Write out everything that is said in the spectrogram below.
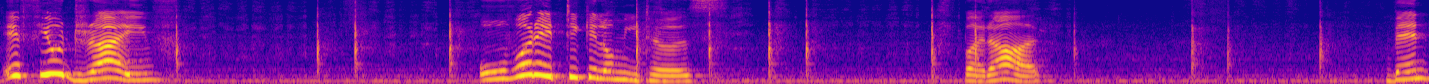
if you drive over 80 kilometers per hour, then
